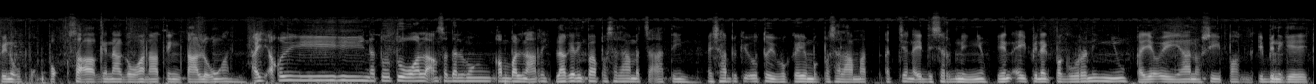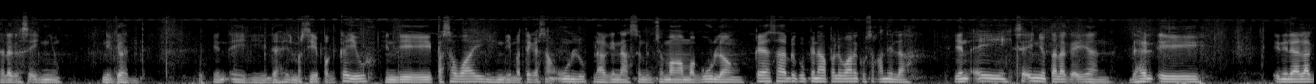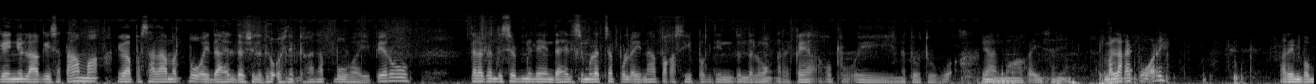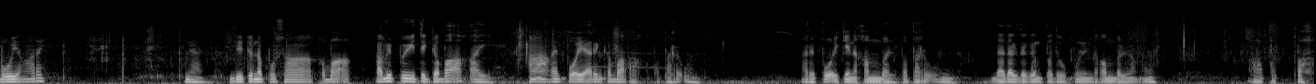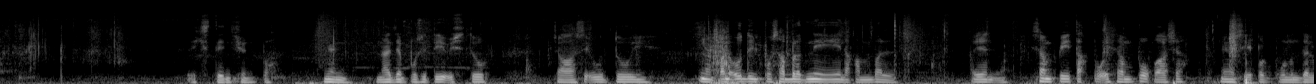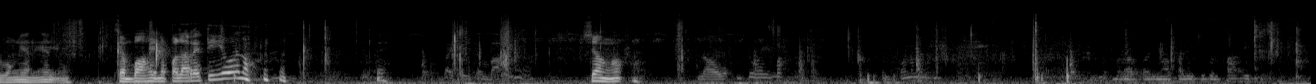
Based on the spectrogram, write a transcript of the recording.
pinupukpok sa ginagawa nating talungan. Ay ako'y natutuwa lang sa dalawang kambal na ari. Lagi nagpapasalamat sa atin. Ay sabi ko Utoy, huwag kayong magpasalamat at yan ay deserve ninyo. Yan ay pinagpaguran ninyo. Kayo ay ano sipag ibinigay talaga sa inyo ni God. Yan ay dahil masipag kayo, hindi pasaway, hindi matigas ang ulo, lagi nasunod sa mga magulang. Kaya sabi ko pinapaliwanag ko sa kanila, yan ay sa inyo talaga yan. Dahil eh, inilalagay nyo lagi sa tama. Nagpapasalamat po ay dahil daw sila daw ay nagkahanap buhay. Pero talagang deserve nila yan dahil simulat sa pool ay napakasipag din doon dalawang ari. Kaya ako po ay natutuwa. Yan mga kainsan yan. Malaki po ari. Aring pabuyang ari. Yan. Dito na po sa kabaak. Kami po itig kabaak ay. Ang akin po ay aring kabaak paparoon. Ari po ay kinakambal paparoon. Dadagdagan pa daw po yung nakambal ng ano. Apat pa. Extension pa. Yan. Nadyan po si Tio Isto. Tsaka si Utoy. Yan. Panood din po sa vlog ni Nakambal. Ayan oh. Isang pitak po. Isang po kasya. Yan. Sipag po ng dalawang yan. Yan oh. Isang bahay na pala re Tio ano. Siya nga. Lawak ito ay ba?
